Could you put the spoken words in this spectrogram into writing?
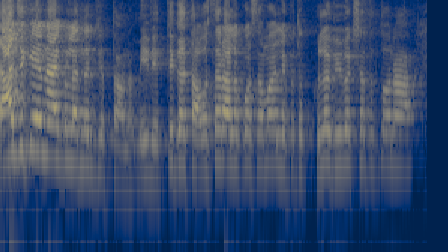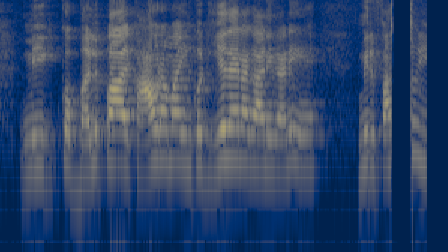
రాజకీయ నాయకులందరికీ చెప్తా ఉన్నా. మీ వ్యక్తిగత అవసరాల కోసమా లేకపోతే కుల వివక్షతతోనా మీ ఇంకో బలుపా కావరమా ఇంకోటి ఏదైనా కానీ కానీ మీరు ఫస్ట్ ఈ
